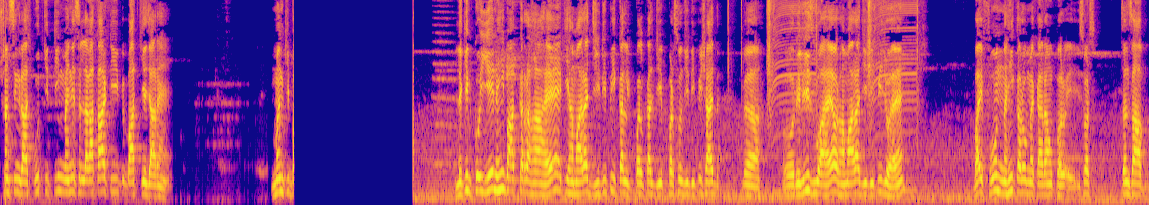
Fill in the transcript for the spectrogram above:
सुशांत सिंह राजपूत की तीन महीने से लगातार टीवी पे बात किए जा रहे हैं। मन की लेकिन कोई ये नहीं बात कर रहा है कि हमारा जीडीपी कल कल कल जी, परसों जीडीपी शायद रिलीज़ हुआ है और हमारा जीडीपी जो है, भाई फ़ोन नहीं करो मैं कह रहा हूँ, पर ईश्वर चंद साहब,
